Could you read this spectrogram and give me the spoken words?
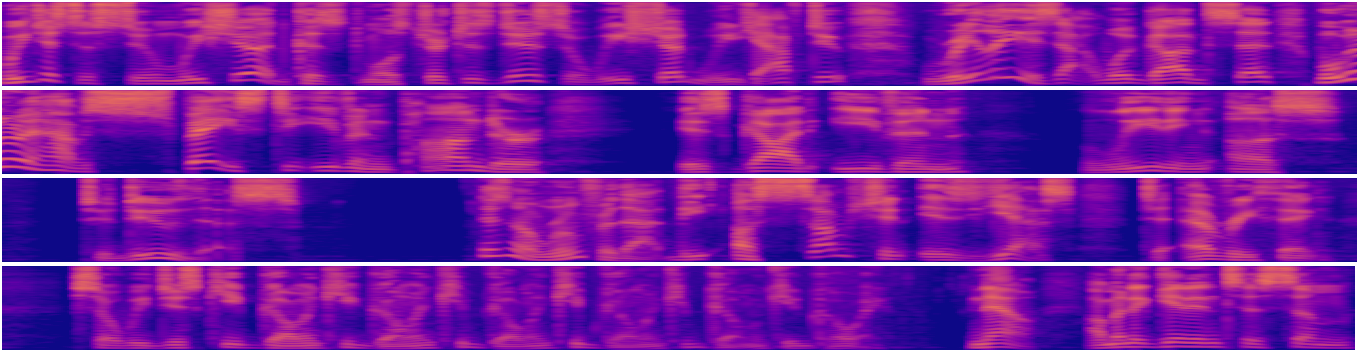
We just assume we should because most churches do. So we should, we have to. Really? Is that what God said? But we don't have space to even ponder is God even leading us to do this? There's no room for that. The assumption is yes to everything. So we just keep going, keep going, keep going, keep going, keep going, keep going. Now, I'm going to get into some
